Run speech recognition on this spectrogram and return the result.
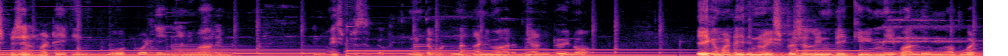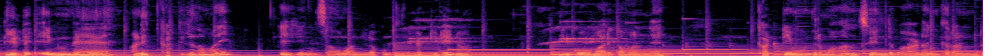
ස්පේෂල් පටයකින් බෝට්ටුවටින් අනිවාරෙන් ස්පේසල් කල එතකොට නම් අනිවාරම අන්ට වෙනවා. ඒක මට ඉතින ස්පේෂල් ඉන්ටකින් මේපා ලියුම් අප කට්ටියට එන්න අනිත් කට්ටිට තමයි ඒක සාමාන්‍ය ලකුණු කට්ටිට එනවා. කෝමාරි කමන්න. කට්ටිය මුදර මහන්සෙන්ට පාඩන් කරන්නට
